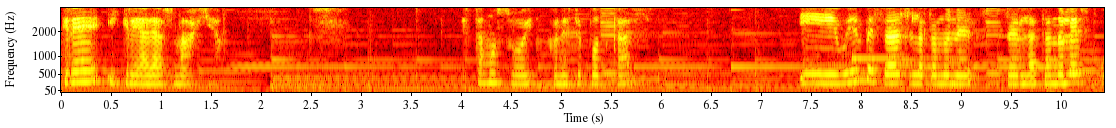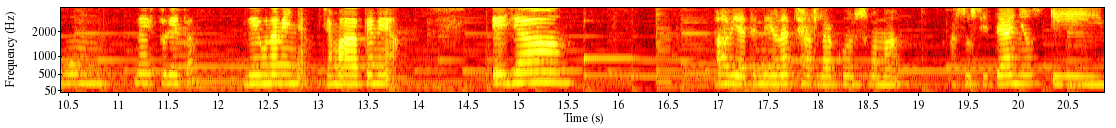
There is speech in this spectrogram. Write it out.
Cree y crearás magia. Estamos hoy con este podcast y voy a empezar relatándoles, relatándoles una historieta de una niña llamada Atenea. Ella había tenido una charla con su mamá a sus siete años y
